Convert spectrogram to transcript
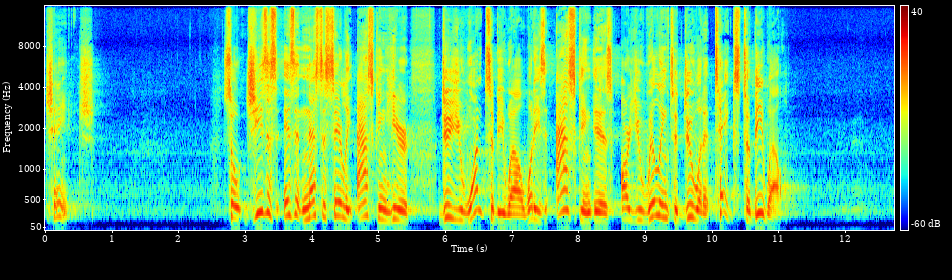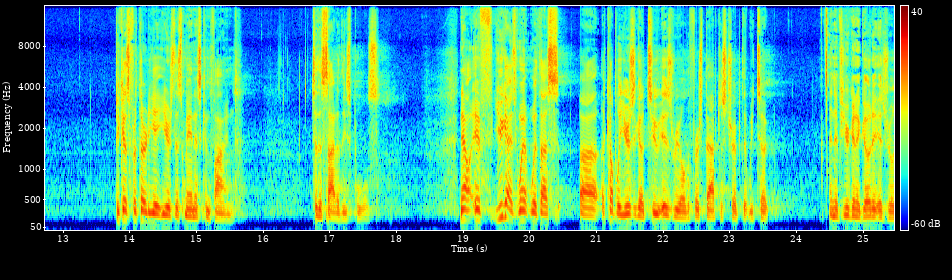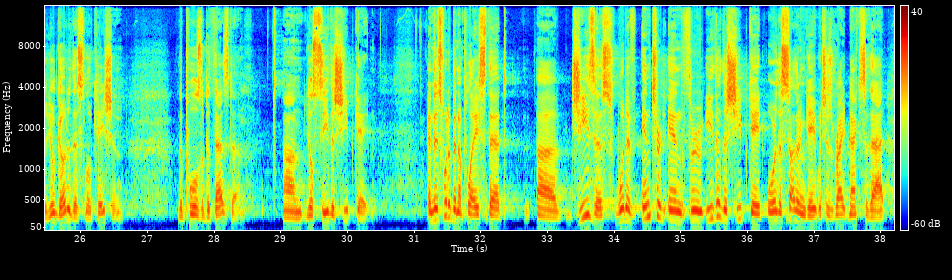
change. So Jesus isn't necessarily asking here, do you want to be well? What he's asking is, are you willing to do what it takes to be well? Because for 38 years, this man is confined to the side of these pools. Now, if you guys went with us uh, a couple years ago to Israel, the first Baptist trip that we took, and if you're going to go to Israel, you'll go to this location, the pools of Bethesda. Um, you'll see the sheep gate. And this would have been a place that uh, Jesus would have entered in through either the sheep gate or the southern gate, which is right next to that,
